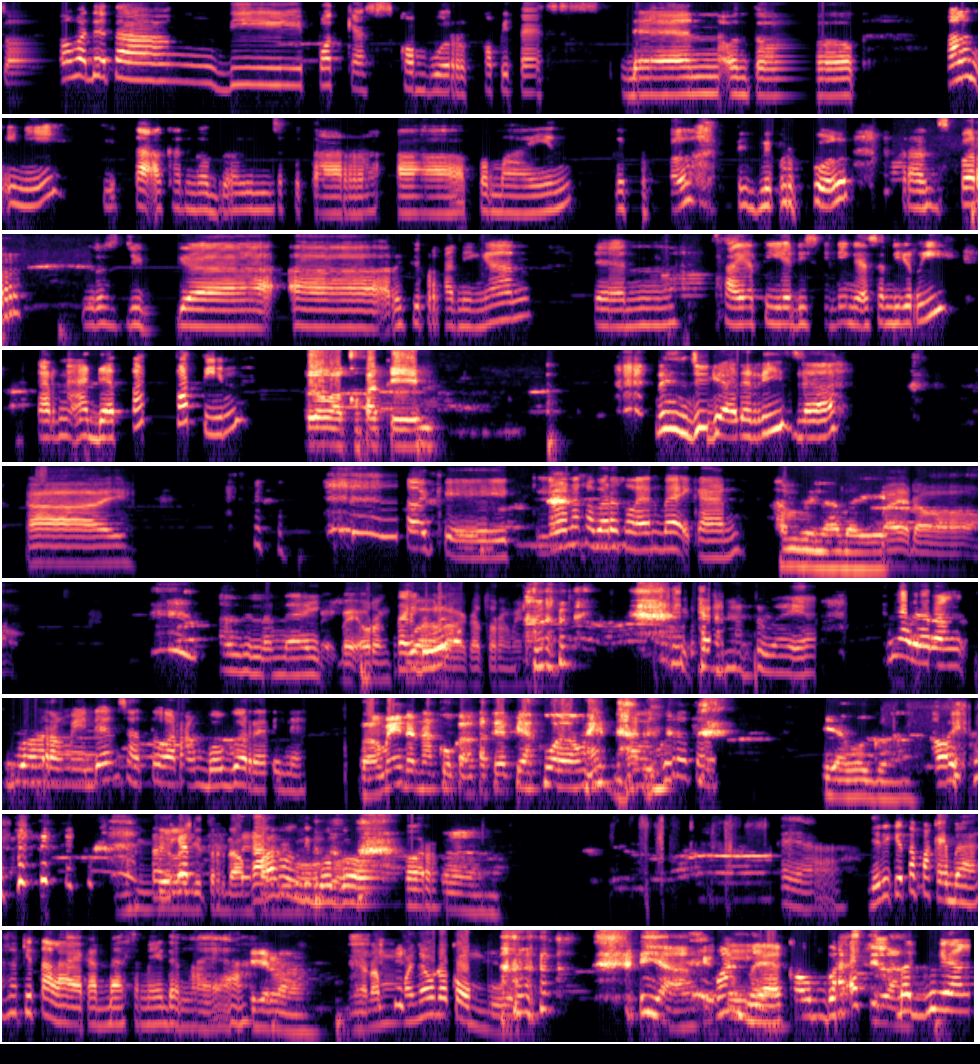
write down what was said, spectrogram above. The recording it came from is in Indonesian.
Selamat datang di podcast Kombur Kopi Tes. Dan untuk malam ini kita akan ngobrolin seputar uh, pemain Liverpool, tim Liverpool, transfer, terus juga uh, review pertandingan. Dan saya Tia di sini nggak sendiri karena ada Pat Fatin. Halo, aku Fatin. Dan juga ada Riza. Hai. Oke, gimana kabar kalian baik kan? Alhamdulillah baik. Baik dong. Alhamdulillah baik. Baik, baik orang Baik tua dulu. lah kata orang Medan. Karena tua ya. Ini ada orang dua orang Medan, satu orang Bogor ya Tin ya? Bang Medan aku kak KTP aku Bang Medan. Bogor atau? Iya Bogor. Oh iya, Dia kan lagi terdampar sekarang di Bogor. Ah, Iya. Jadi kita pakai bahasa kita lah ya kan, bahasa Medan lah ya. iya lah. Ya namanya udah kombo. Iya, gimana Iya, ya? Kombur. Eh, bagi yang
